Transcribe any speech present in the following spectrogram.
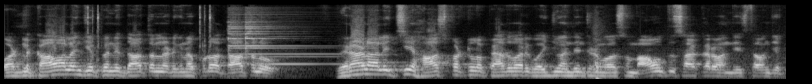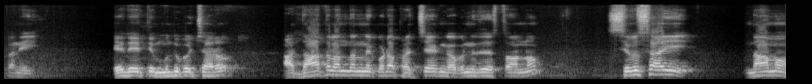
వాటికి కావాలని చెప్పని దాతలను అడిగినప్పుడు ఆ దాతలు విరాళాలు ఇచ్చి హాస్పిటల్లో పేదవారికి వైద్యం అందించడం కోసం మా వంతు సహకారం అందిస్తామని చెప్పని ఏదైతే ముందుకొచ్చారో ఆ దాతలందరినీ కూడా ప్రత్యేకంగా అభినందిస్తూ ఉన్నాం. శివసాయి నామం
